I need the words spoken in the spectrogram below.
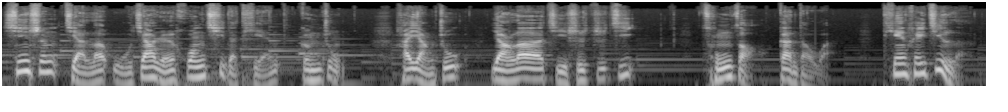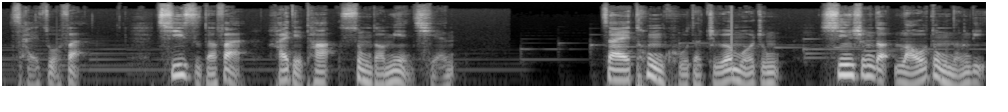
新生捡了五家人荒弃的田耕种，还养猪，养了几十只鸡，从早干到晚，天黑尽了才做饭，妻子的饭还得他送到面前。在痛苦的折磨中，新生的劳动能力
